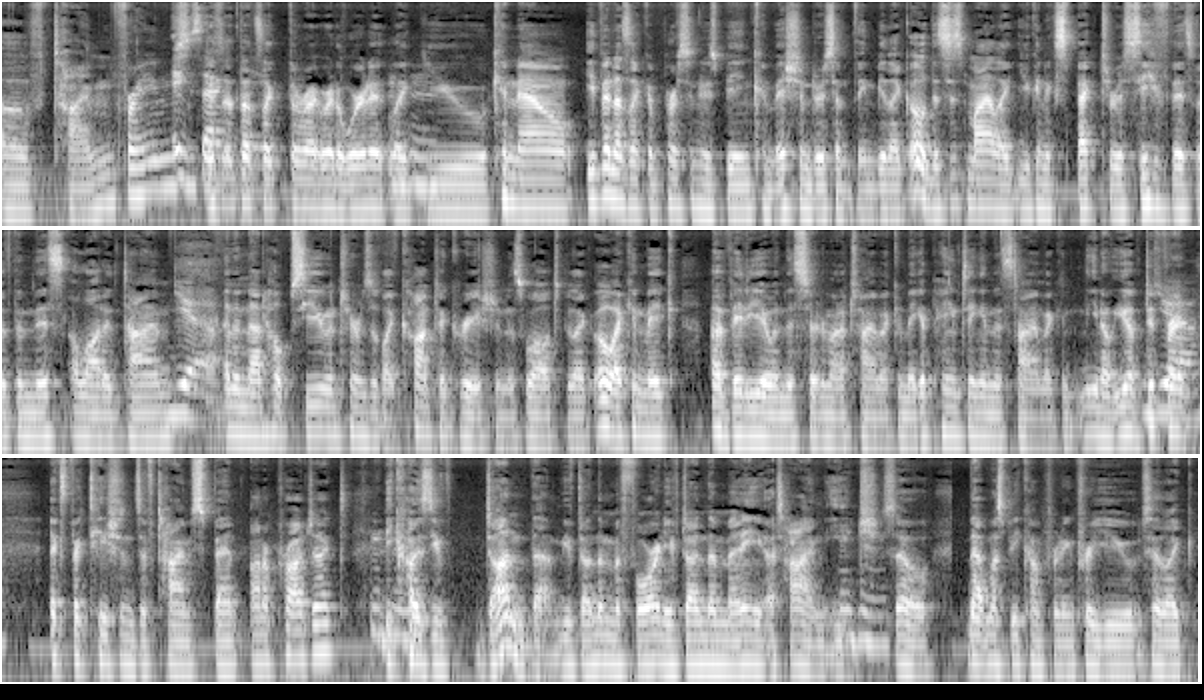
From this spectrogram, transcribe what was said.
of time frames. Exactly. that's like the right way to word it. Like Mhm. you can now, even as like a person who's being commissioned or something, be like, oh, this is my like you can expect to receive this within this allotted time. Yeah. And then that helps you in terms of like content creation as well to be like, oh, I can make a video in this certain amount of time. I can make a painting in this time. I can, you know, you have different Yeah. Expectations of time spent on a project Mhm. because you've done them. You've done them before and you've done them many a time each. Mhm. So that must be comforting for you to like,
